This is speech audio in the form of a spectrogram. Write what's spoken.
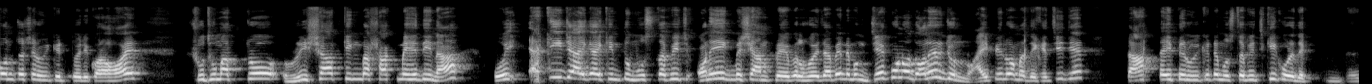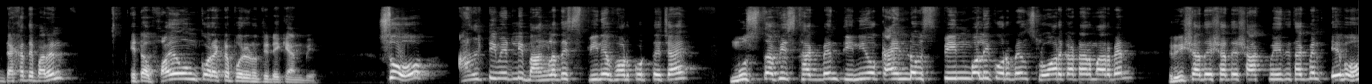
পঞ্চাশের উইকেট তৈরি করা হয় শুধুমাত্র রিশাদ কিংবা শাক মেহেদি না, ওই একই জায়গায় কিন্তু মুস্তাফিজ অনেক বেশি আনপ্লেয়েবল হয়ে যাবেন এবং যে কোনো দলের জন্য আইপিএলও আমরা দেখেছি যে তার টাইপের উইকেটে মুস্তাফিজ কি করে দেখাতে পারেন? এটা ভয়ঙ্কর একটা পরিণতি ডেকে আনবে। সো আলটিমেটলি বাংলাদেশ স্পিনে ভর করতে চায়। মুস্তাফিজ থাকবেন, তিনিও কাইন্ড অফ স্পিন বলই করবেন স্লোয়ার কাটার মারবেন, রিশাদের সাথে শাক মেহেদি থাকবেন এবং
